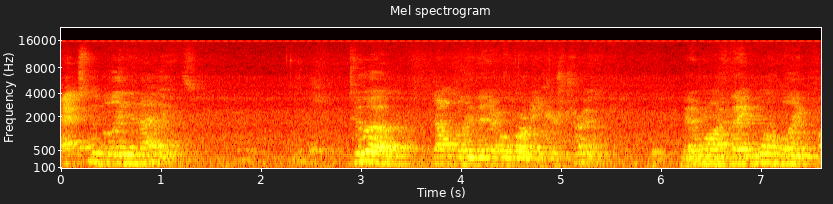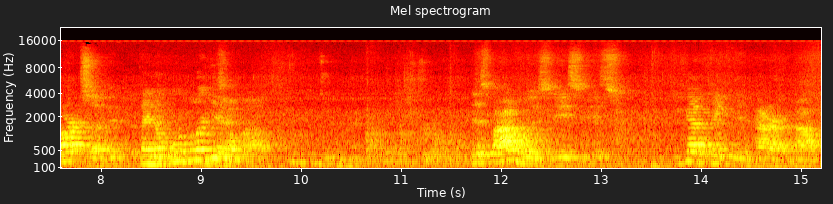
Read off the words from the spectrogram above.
actually believe in aliens. Two of them don't believe that every word in here is true. They want, they want to believe parts of it, but they don't want to believe the whole Bible. This Bible is, is, is, you gotta take the entire Bible.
